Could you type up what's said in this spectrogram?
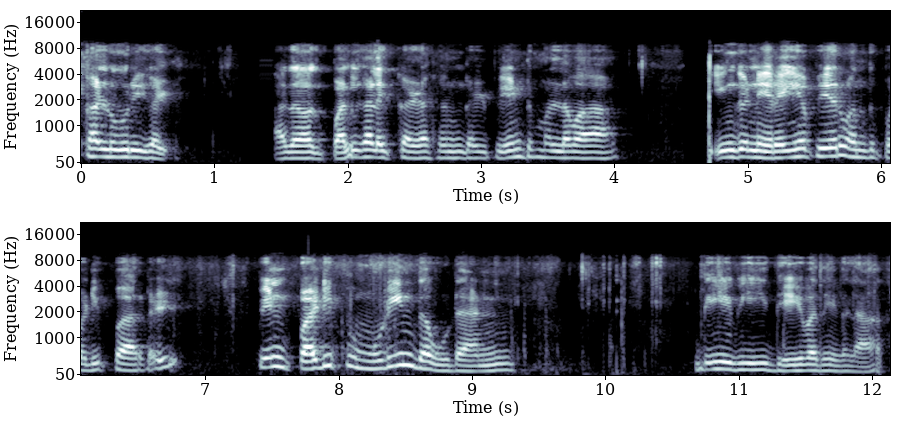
கல்லூரிகள் அதாவது பல்கலைக்கழகங்கள் வேண்டுமல்லவா? இங்கு நிறைய பேர் வந்து படிப்பார்கள். பின் படிப்பு முடிந்தவுடன் தேவி தேவதைகளாக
